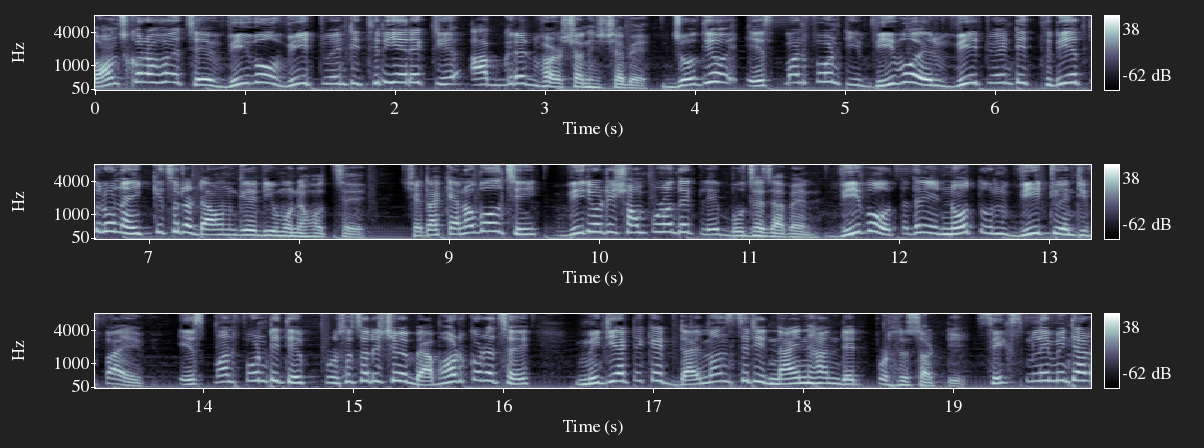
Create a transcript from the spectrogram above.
লঞ্চ করা হয়েছে ভিভো ভি টোয়েন্টি থ্রি এর একটি আপগ্রেড ভার্সন হিসেবে। যদিও স্মার্টফোনটি ভিভো এর ভি টোয়েন্টি থ্রি এর তুলনায় কিছুটা ডাউনগ্রেডই মনে হচ্ছে। সেটা কেন বলছি? ভিডিওটি সম্পূর্ণ দেখলে বুঝে যাবেন। ভিভো তাদের নতুন ভি টোয়েন্টি ফাইভ স্মার্টফোনটিতে প্রসেসর হিসেবে ব্যবহার করেছে মিডিয়াটেকের ডায়মন্ড সিটি নাইন হান্ড্রেড প্রসেসরটি সিক্স মিলিমিটার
